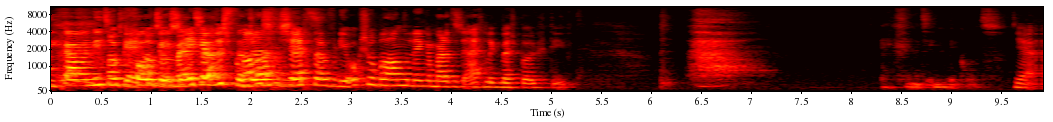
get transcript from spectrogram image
Die gaan we niet op Oké, de foto oké, maar ik heb dus van alles gezegd over die okselbehandelingen, maar dat is eigenlijk best positief. niet. Ik vind het ingewikkeld. Ja.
